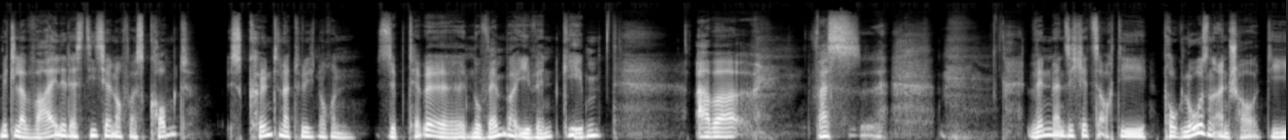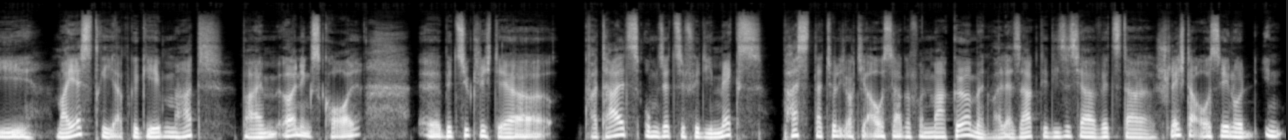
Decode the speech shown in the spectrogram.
mittlerweile, dass dies Jahr noch was kommt. Es könnte natürlich noch ein September, äh, November-Event geben. Aber was, äh, wenn man sich jetzt auch die Prognosen anschaut, die Maestri abgegeben hat beim Earnings Call äh, bezüglich der Quartalsumsätze für die Macs passt natürlich auch die Aussage von Mark Gurman, weil er sagte, dieses Jahr wird es da schlechter aussehen und in,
